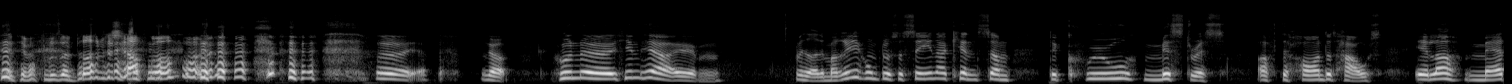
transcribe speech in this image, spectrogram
Men det er i hvert fald udtalt bedre, hvis jeg har prøvet på det. øh, ja. Nå. Hun, øh, hende her, øh, hvad hedder det, Marie, hun blev så senere kendt som The Cruel Mistress of the Haunted House, eller Mad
